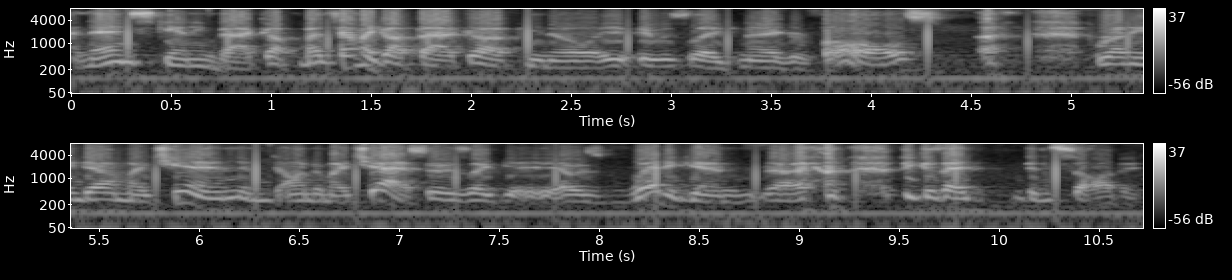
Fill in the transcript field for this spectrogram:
And then scanning back up. By the time I got back up, you know, it, it was like Niagara Falls running down my chin and onto my chest. It was like I was wet again uh, because I'd been sobbing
